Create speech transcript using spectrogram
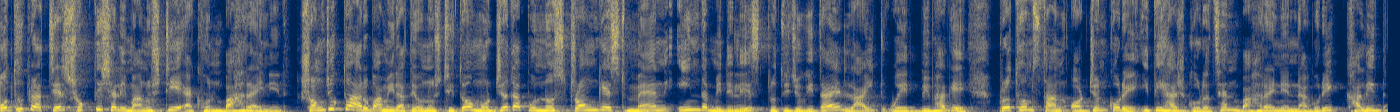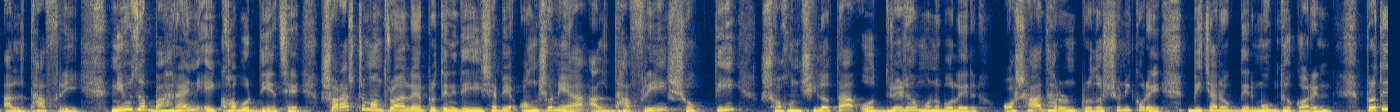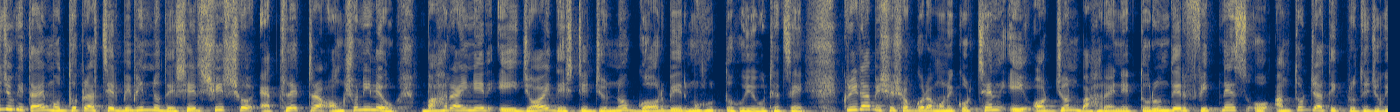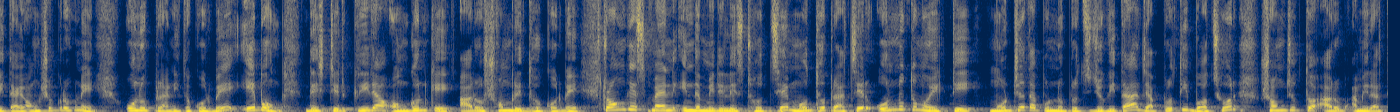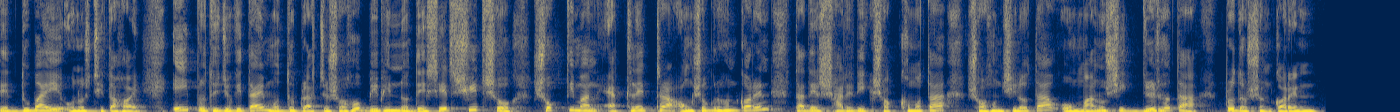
মধ্যপ্রাচ্যের শক্তিশালী মানুষটি এখন বাহরাইনের। সংযুক্ত আরব আমিরাতে অনুষ্ঠিত মর্যাদাপূর্ণ strongest man in the Middle East প্রতিযোগিতায় লাইট ওয়েট বিভাগে প্রথম স্থান অর্জন করে ইতিহাস গড়েছেন বাহরাইনের নাগরিক Khalid Al Dhafri news of Bahrain এই খবর দিয়েছে। স্বরাষ্ট্র মন্ত্রণালয়ের প্রতিনিধি হিসেবে অংশ নেয়া আল ধাফরি শক্তি, সহনশীলতা ও দৃঢ় মনোবলের অসাধারণ প্রদর্শনী করে বিচারকদের মুগ্ধ করেন। প্রতিযোগিতায় মধ্যপ্রাচ্যের বিভিন্ন দেশের শীর্ষ অ্যাথলেটরা অংশ নিলেও বাহরাইনের এই জয় দেশটির জন্য গর্বের মুহূর্ত হয়ে উঠেছে। ক্রীড়া বিশেষজ্ঞরা মনে করছেন, এই অর্জন বাহরাইনের তরুণদের ফিটনেস ও আন্তর্জাতিক প্রতিযোগিতায় অংশগ্রহণে অনুপ্রাণিত করবে এবং দেশটির ক্রীড়া অঙ্গনকে আরও সমৃদ্ধ করবে। Strongest man in the Middle East হচ্ছে মধ্যপ্রাচ্যের অন্যতম একটি মর্যাদাপূর্ণ প্রতিযোগিতা যা প্রতি বছর সংযুক্ত আরব আমিরাতের দুবাইয়ে অনুষ্ঠিত হয়। এই প্রতিযোগিতায় মধ্যপ্রাচ্য সহ বিভিন্ন দেশের শীর্ষ শক্তিমান অ্যাথলেটরা অংশগ্রহণ করেন। তাদের শারীরিক সক্ষমতা, সহনশীলতা ও মানসিক দৃঢ়তা প্রদর্শন করেন।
